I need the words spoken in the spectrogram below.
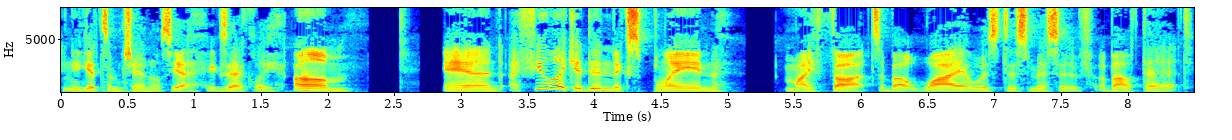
And you get some channels. Yeah, exactly. Um, and I feel like I didn't explain my thoughts about why I was dismissive about that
